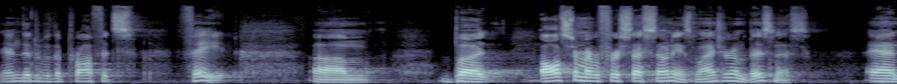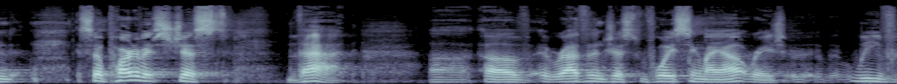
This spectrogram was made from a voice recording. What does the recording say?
ended with a prophet's fate. Um, but also remember First Thessalonians, mind your own business. And so part of it's just that, uh, of rather than just voicing my outrage, we've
